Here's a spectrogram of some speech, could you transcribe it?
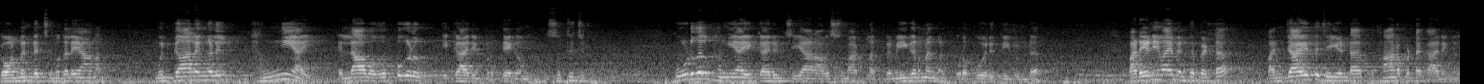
ഗവൺമെന്റ് ചുമതലയാണ്. മുൻകാലങ്ങളിൽ ഭംഗിയായി എല്ലാ വകുപ്പുകളും ഇക്കാര്യം പ്രത്യേകം ശ്രദ്ധിച്ചിട്ടുണ്ട്. കൂടുതൽ ഭംഗിയായി ഇക്കാര്യം ചെയ്യാൻ ആവശ്യമായിട്ടുള്ള ക്രമീകരണങ്ങൾ ഉറപ്പുവരുത്തിയിട്ടുണ്ട്. പടയണിയുമായി ബന്ധപ്പെട്ട് പഞ്ചായത്ത് ചെയ്യേണ്ട പ്രധാനപ്പെട്ട കാര്യങ്ങൾ.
